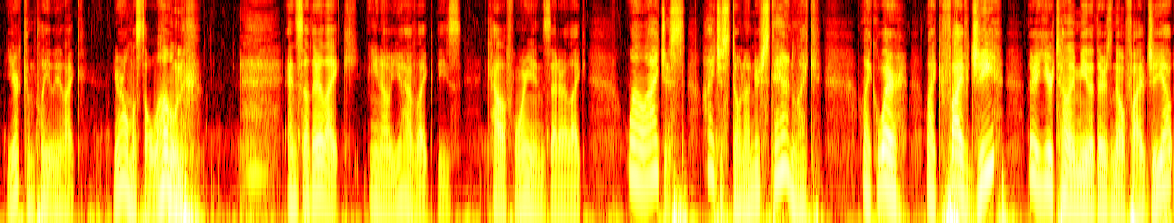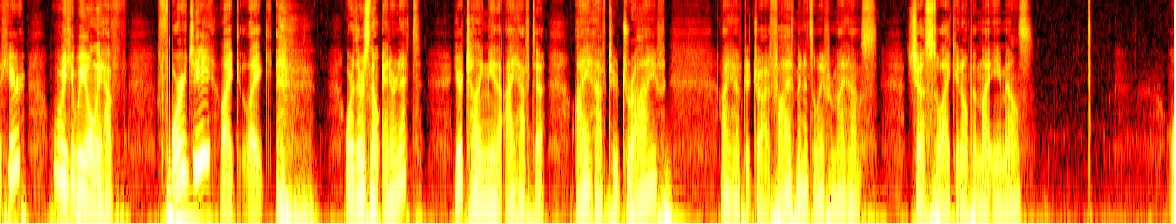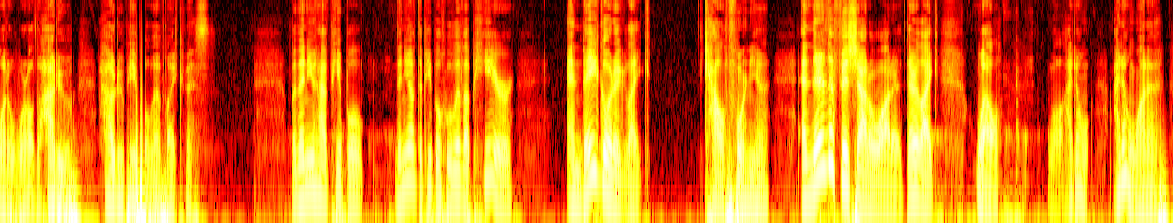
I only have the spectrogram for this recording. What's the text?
you're completely like you're almost alone. and so they're like, you know, you have like these Californians that are like, well, I just I just don't understand like like where like 5G? You're telling me that there's no 5G out here? We we only have 4G? Like like or there's no internet? You're telling me that I have to I have to drive I have to drive 5 minutes away from my house just so I can open my emails? What a world. How do how do people live like this? But then you have people then you have the people who live up here and they go to like California and they're the fish out of water. They're like, "Well, well, I don't I don't want to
